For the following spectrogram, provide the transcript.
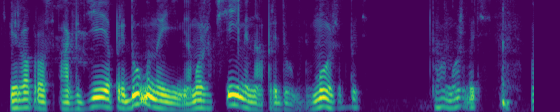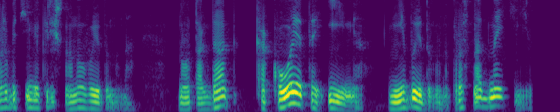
Теперь вопрос, а где придумано имя? А может все имена придуманы? Может быть. Да, может быть, может быть имя Кришна, оно выдумано. Но тогда какое-то имя не выдумано, просто надо найти его.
